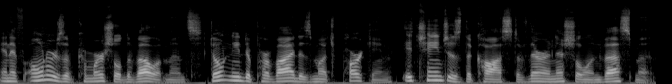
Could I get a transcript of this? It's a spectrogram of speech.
And if owners of commercial developments don't need to provide as much parking, it changes the cost of their initial investment.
